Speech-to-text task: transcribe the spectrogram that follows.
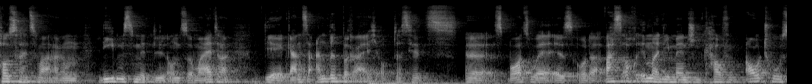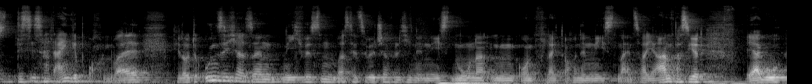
Haushaltswaren, Lebensmittel und so weiter, der ganze andere Bereich, ob das jetzt äh, Sportswear ist oder was auch immer die Menschen kaufen, Autos, das ist halt eingebrochen, weil die Leute unsicher sind, nicht wissen, was jetzt wirtschaftlich in den nächsten Monaten und vielleicht auch in den nächsten ein, zwei Jahren passiert. Ergo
